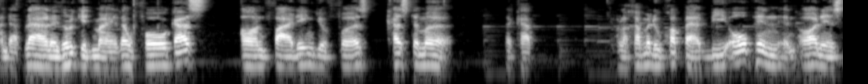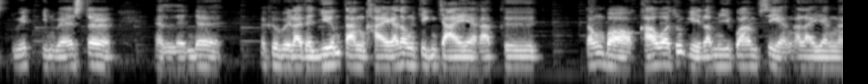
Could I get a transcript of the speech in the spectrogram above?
อันดับแรกในธุรกิจใหม่ต้องโฟกัส on finding your first customer นะครับเราครับมาดูข้อ 8 be open and honest with investor and lender ก็คือเวลาจะยืมตังค์ใครก็ต้องจริงใจครับ คือต้องบอกเขาว่าธุรกิจเรามีความเสี่ยงอะไรยังไง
